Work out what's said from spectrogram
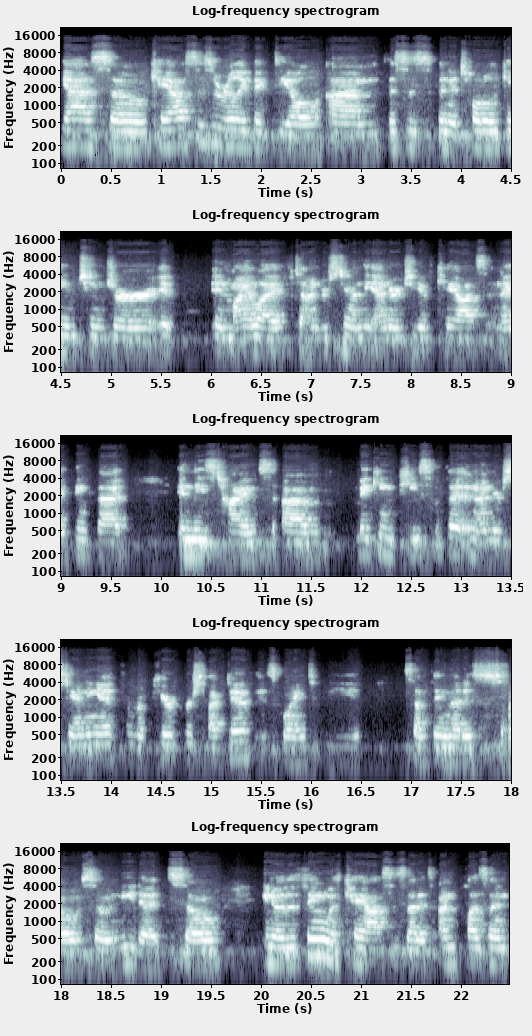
Yeah, so chaos is a really big deal. Um, this has been a total game changer in my life to understand the energy of chaos. And I think that in these times, um, making peace with it and understanding it from a pure perspective is going to be something that is so, so needed. So, you know, the thing with chaos is that it's unpleasant,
